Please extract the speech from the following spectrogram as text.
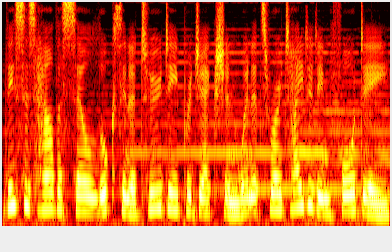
This is how the cell looks in a 2D projection when it's rotated in 4D.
